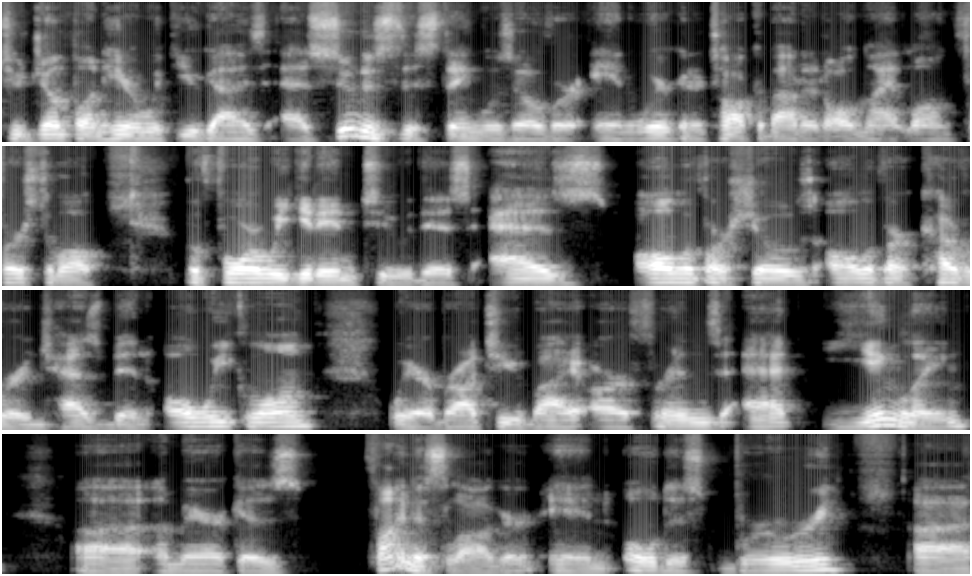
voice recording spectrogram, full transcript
to jump on here with you guys as soon as this thing was over, and we're going to talk about it all night long. First of all, before we get into this, as all of our shows, all of our coverage has been all week long, we are brought to you by our friends at Yuengling. uh, America's finest lager and oldest brewery. Uh,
